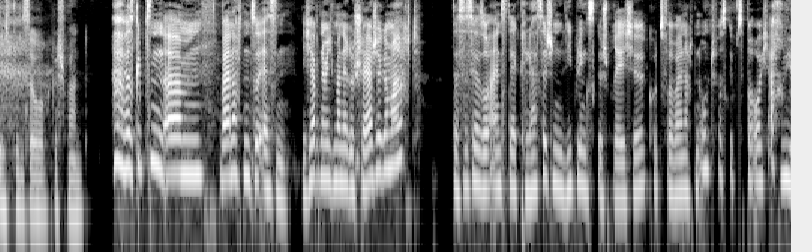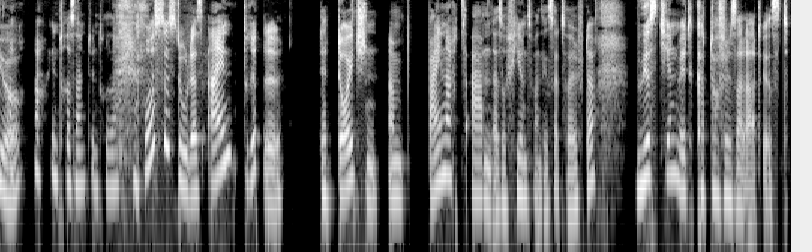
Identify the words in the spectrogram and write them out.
Ich bin so gespannt. Ah, was gibt's denn ähm, Weihnachten zu essen? Ich habe nämlich meine Recherche gemacht. Das ist ja so eins der klassischen Lieblingsgespräche kurz vor Weihnachten. Und was gibt's bei euch? Ach, ja. Ach, ach interessant, interessant. Wusstest du, dass ein Drittel der Deutschen am Weihnachtsabend, also 24.12., Würstchen mit Kartoffelsalat isst?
